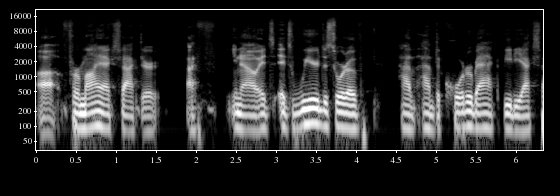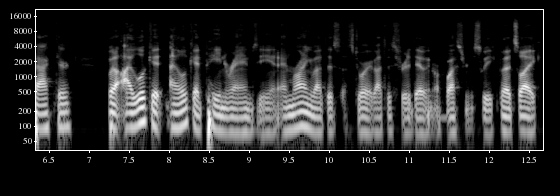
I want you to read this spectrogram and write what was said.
Uh, for my X factor, I you know it's it's weird to sort of have have the quarterback be the X factor, but I look at I look at Peyton Ramsey and I'm writing about this a story about this for the Daily Northwestern this week, but it's like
